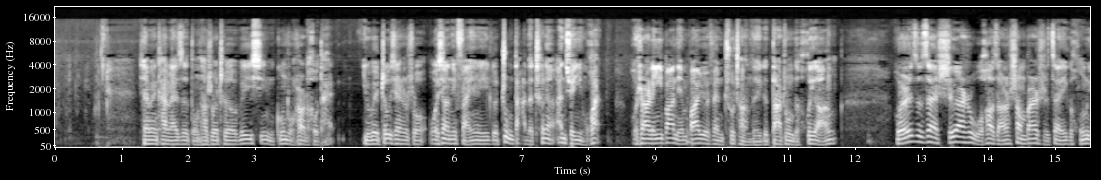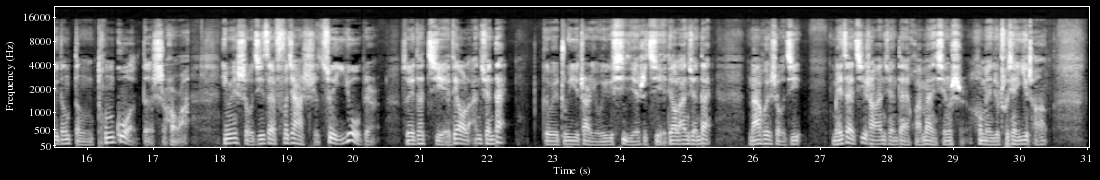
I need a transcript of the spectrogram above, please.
下面看来自“董涛说车”微信公众号的后台。有位周先生说：“我向你反映一个重大的车辆安全隐患。我是二零一八年八月份出厂的一个大众的辉昂。我儿子在十月二十五号早上上班时，在一个红绿灯等通过的时候啊，因为手机在副驾驶最右边，所以他解掉了安全带。各位注意，这儿有一个细节是解掉了安全带，拿回手机。”没再系上安全带，缓慢行驶，后面就出现异常。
